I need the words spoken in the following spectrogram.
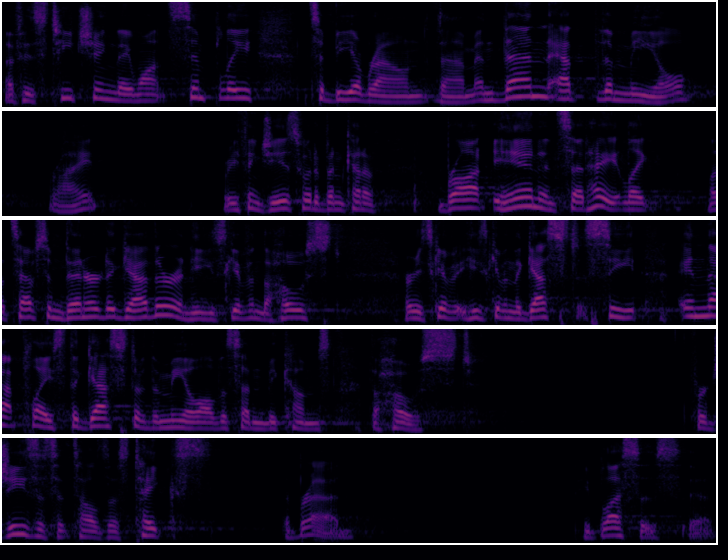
of his teaching. They want simply to be around them. And then at the meal, right, where you think Jesus would have been kind of brought in and said, hey, like, Let's have some dinner together. And he's given the host, or he's given, he's given the guest seat. In that place, the guest of the meal all of a sudden becomes the host. For Jesus, it tells us, takes the bread, he blesses it,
